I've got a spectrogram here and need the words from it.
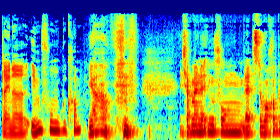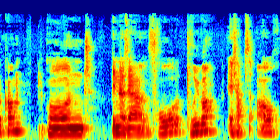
deine Impfung bekommen? Ja, ich habe meine Impfung letzte Woche bekommen und bin da sehr froh drüber. Ich habe es auch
